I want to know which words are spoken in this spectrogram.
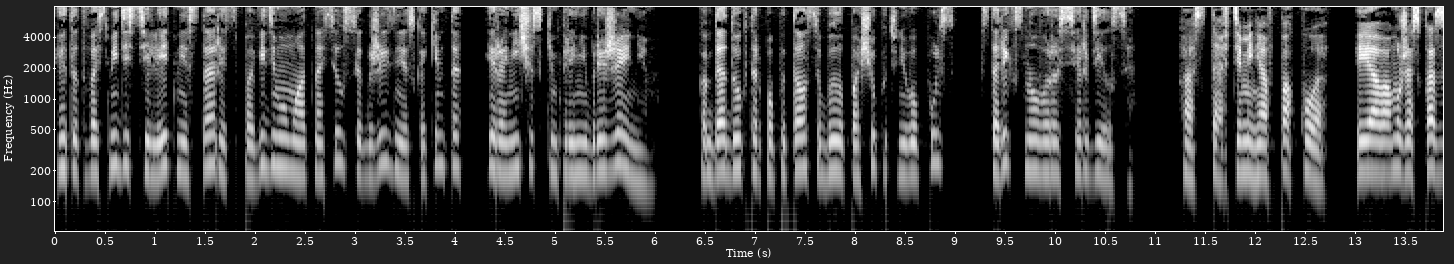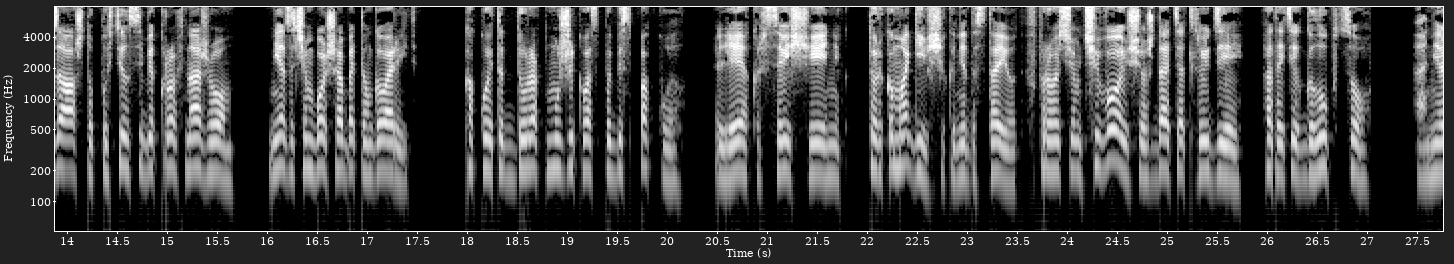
Этот восьмидесятилетний старец, по-видимому, относился к жизни с каким-то ироническим пренебрежением. Когда доктор попытался было пощупать у него пульс, старик снова рассердился. «Оставьте меня в покое. Я вам уже сказал, что пустил себе кровь ножом. Незачем больше об этом говорить. Какой этот дурак-мужик вас побеспокоил. Лекарь, священник, только могильщика не достает. Впрочем, чего еще ждать от людей, от этих глупцов? А не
